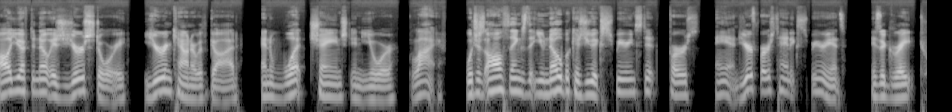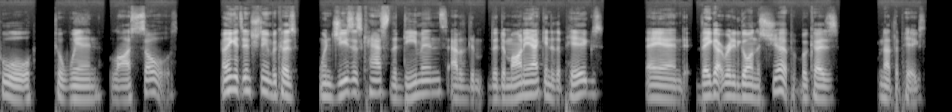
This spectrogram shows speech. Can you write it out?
All you have to know is your story, your encounter with God, and what changed in your life, which is all things that you know because you experienced it firsthand. Your firsthand experience is a great tool to win lost souls. I think it's interesting because when Jesus cast the demons out of the, the demoniac into the pigs, and they got ready to go on the ship because, not the pigs,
